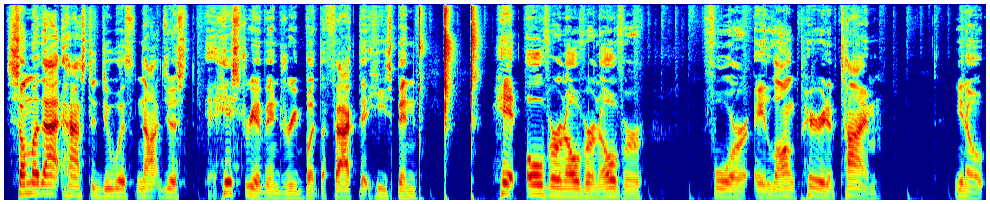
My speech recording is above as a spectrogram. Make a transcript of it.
some of that has to do with not just history of injury, but the fact that he's been hit over and over and over for a long period of time. You know,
